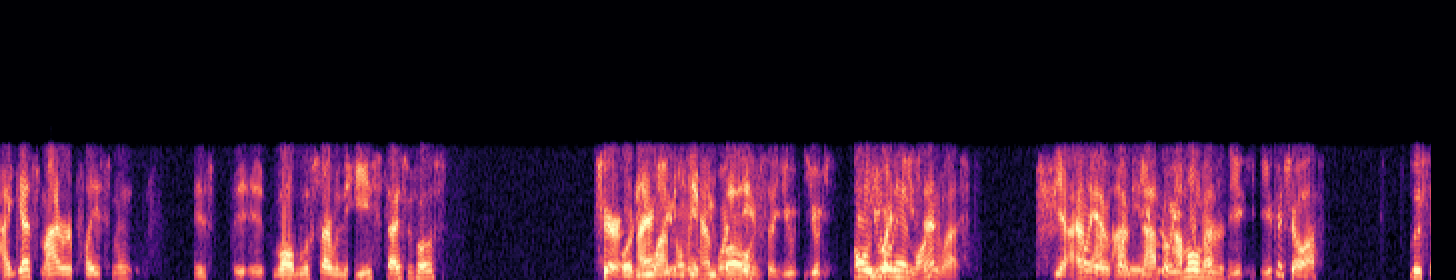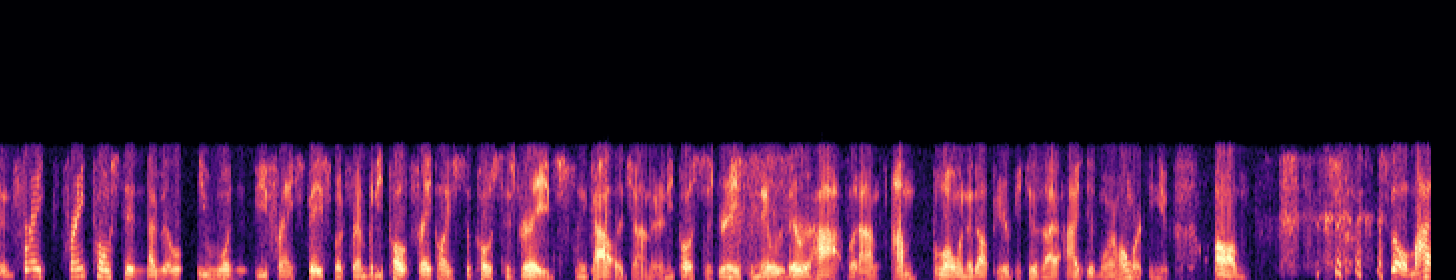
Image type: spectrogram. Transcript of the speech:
I guess my replacement is it, well, we'll start with the East, I suppose. Sure. Or do you I want me to only give have you one both? team, so you you oh you, you only have East one? and West. Yeah, I only yeah, have one. I mean, you I'm, can I'm over. West. You, you can show off. Listen, Frank Frank posted. I mean, he wouldn't be Frank's Facebook friend, but he po- Frank likes to post his grades from college on there, and he posted his grades, and they were they were hot. But I'm I'm blowing it up here because I I did more homework than you. Um, so my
